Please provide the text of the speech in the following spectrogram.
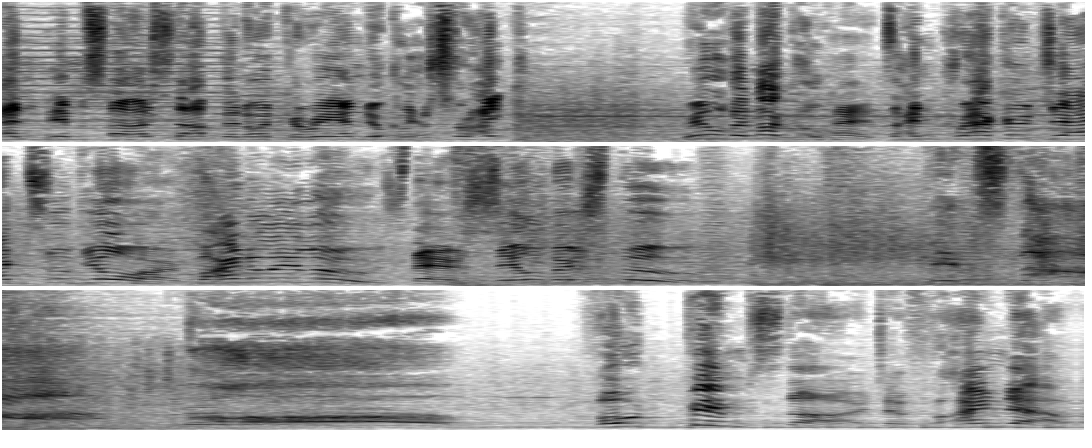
Can Bimstar stop the North Korean nuclear strike? Will the knuckleheads and crackerjacks of yore finally lose their silver spoon? Bimstar to find out.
